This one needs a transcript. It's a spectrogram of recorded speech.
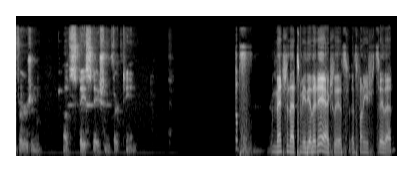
version of Space Station 13. Let's mention that to me the other day. Actually, that's that's funny you should say that.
